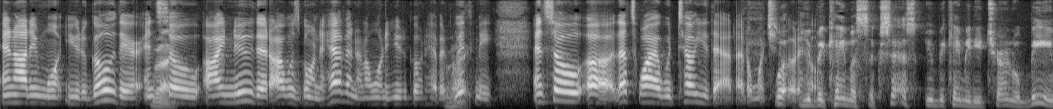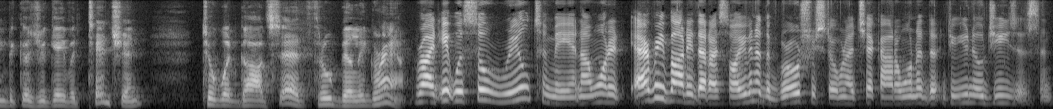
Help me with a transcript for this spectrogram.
and I didn't want you to go there. And Right. so I knew that I was going to heaven, and I wanted you to go to heaven Right. with me. And so uh, that's why I would tell you that I don't want you to go to you hell. You became a success. You became an eternal being because you gave attention to what God said through Billy Graham. Right. It was so real to me, and I wanted everybody that I saw, even at the grocery store when I check out, I wanted to, do you know Jesus? And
